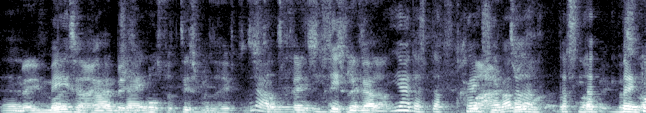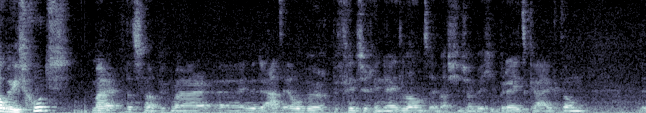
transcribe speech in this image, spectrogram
eh Meegemaakt meegegaan Een beetje zijn. conservatisme, dat heeft de Nou, stad geen, geen slecht wel, gedaan. ja, dat, dat grijpt je wel toch, aan. dat Dat, snap dat ik, dat brengt ik. iets goeds. Maar dat snap ik. Maar eh, inderdaad, Elburg bevindt zich in Nederland. En als je zo'n beetje breed kijkt, dan de,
